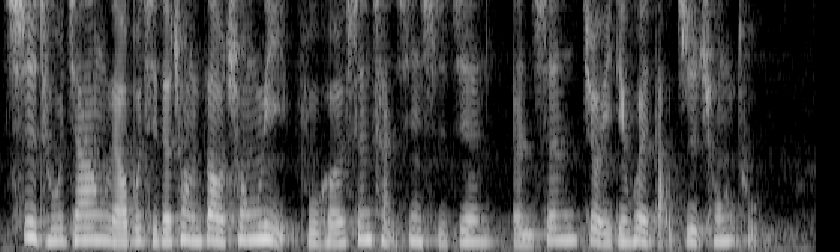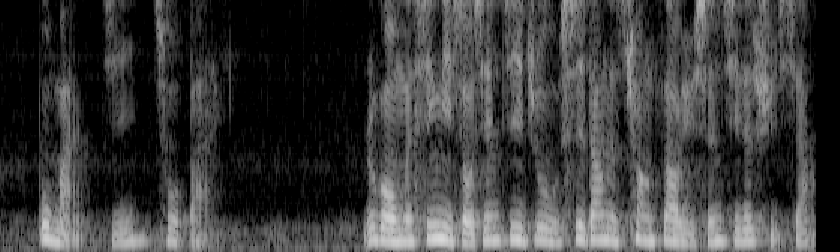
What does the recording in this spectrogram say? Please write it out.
试图将了不起的创造冲力符合生产性时间，本身就一定会导致冲突、不满及挫败。如果我们心里首先记住适当的创造与神奇的取向，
